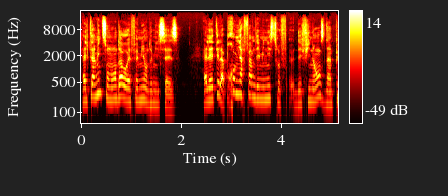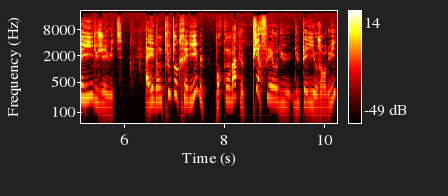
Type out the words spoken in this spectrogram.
Elle termine son mandat au FMI en 2016. Elle a été la première femme des ministres des Finances d'un pays du G8. Elle est donc plutôt crédible pour combattre le pire fléau du, du pays aujourd'hui,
